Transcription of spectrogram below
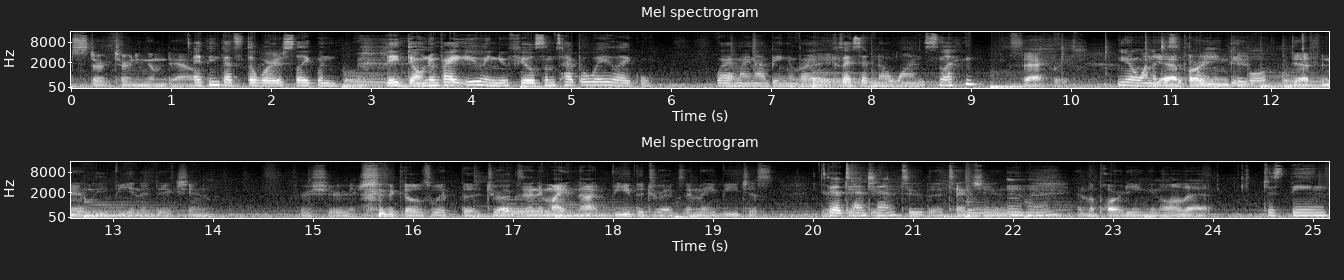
start turning them down. I think that's the worst. Like when they don't invite you and you feel some type of way, like why am I not being invited? Right. Because I said no once. Like exactly. you don't want to yeah, disappoint partying people. could definitely be an addiction for sure. it goes with the drugs, and it might not be the drugs. It may be just The attention. to the attention Mhm. and the partying and all that. Just being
